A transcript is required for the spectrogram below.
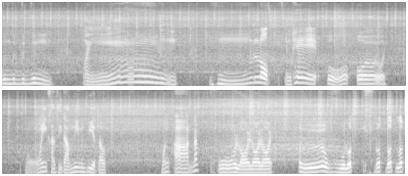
วุ่นวุ่นวุ่นวุ่นโอ้ยหืมหลบอย่างเท่โหโอ้ยโอ้ยคันสีดำนี่มันเบียดเราบังอาจนักโอ้ลอยลอยลอยเออโอ้โหรถรถรถรถ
